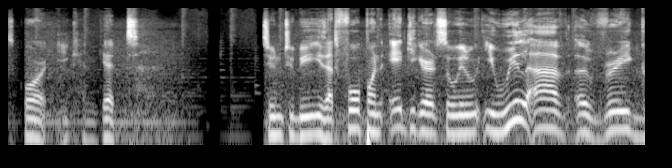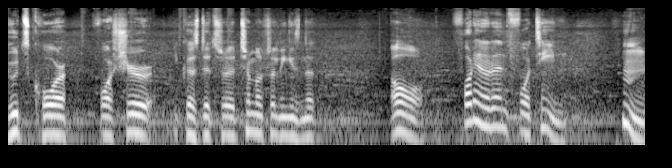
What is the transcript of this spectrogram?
score he can get. Soon to be is at 4.8 gigahertz, so he will have a very good score for sure because the thermal throttling is not. Oh, 1414. Hmm,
